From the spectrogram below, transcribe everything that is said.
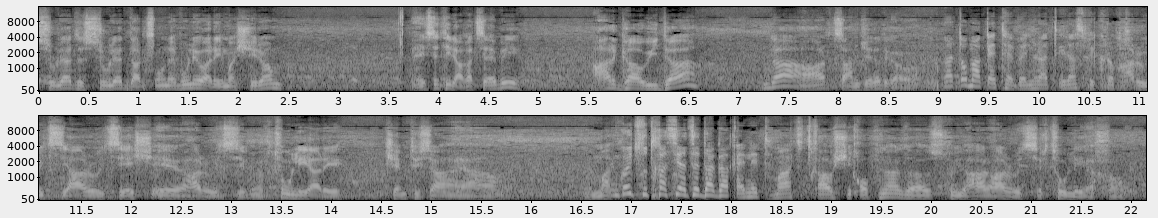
სრულად სრულად დარწმუნებული ვარ იმაში რომ ესეთი რაღაცები არ გავიდა და არც ამჯერად გავა. რატომ აკეთებენ რა ტირას ფიქრობთ? არ ვიცი, არ ვიცი, არ ვიცი, რთული არის ჩემთვის მათ მგონი ცუთ ხასიათზე დაგაყენეთ. მათ ტყავში ყოფნა არ არ ვიცი, რთულია ხო?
